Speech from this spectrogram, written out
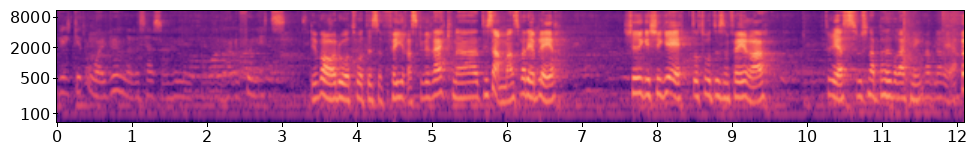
Vilket år grundades hälsan? Hur många år har det funnits? Det var då 2004. Ska vi räkna tillsammans vad det blir? 2021 och 2004. Therese, du är snabb på huvudräkning. Vad blir det?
